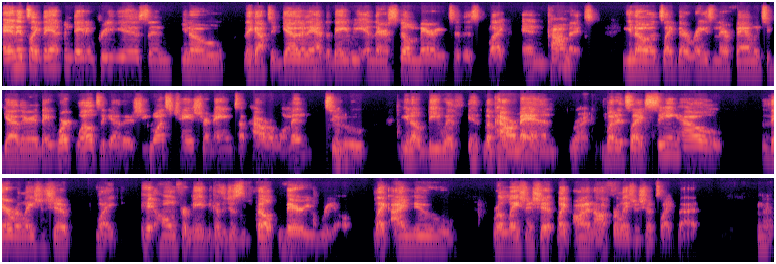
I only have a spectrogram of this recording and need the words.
it's like they had been dating previous and you know they got together they had the baby and they're still married to this like in comics you know, it's like they're raising their family together. They work well together. She once changed her name to Power Woman to, mm-hmm. you know, be with the Power Man. Right. But it's like seeing how their relationship like hit home for me because it just felt very real. Like I knew relationship, like on and off relationships like that. No,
